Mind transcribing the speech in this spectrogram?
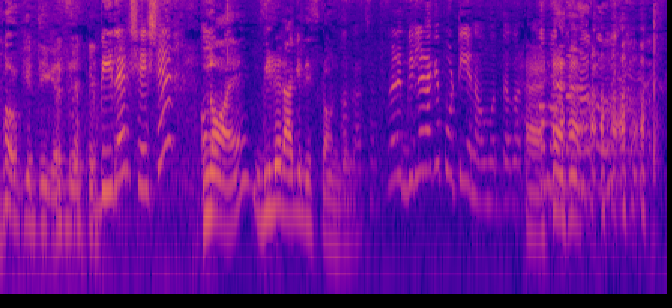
ওকে ঠিক আছে। বিলের শেষে? নয় বিলের আগে ডিসকাউন্ট দেবে। মানে বিলের আগে পটিয়ে নাও মোদ্দা কথা।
